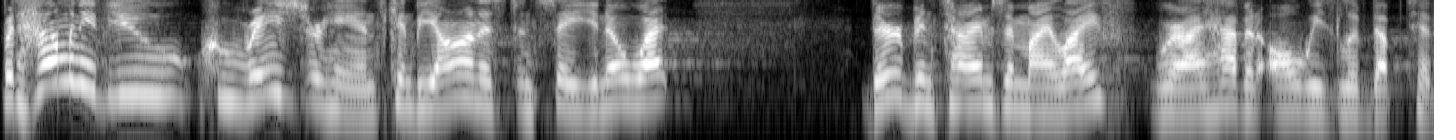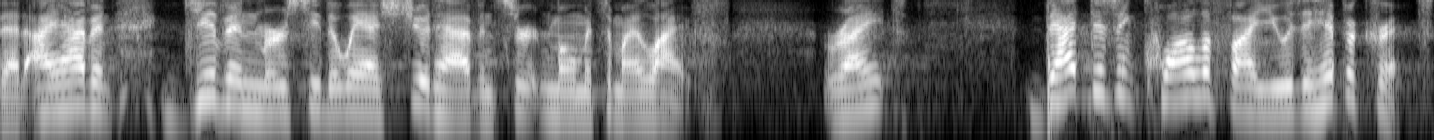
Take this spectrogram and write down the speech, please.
But how many of you who raised your hands can be honest and say, you know what? There have been times in my life where I haven't always lived up to that. I haven't given mercy the way I should have in certain moments of my life, right? That doesn't qualify you as a hypocrite.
